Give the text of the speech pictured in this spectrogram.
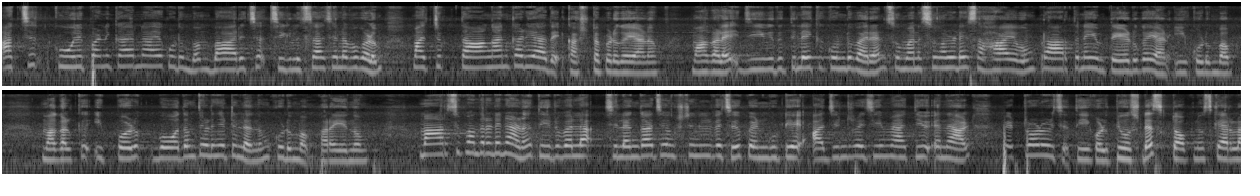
അച്ഛൻ കൂലിപ്പണിക്കാരനായ കുടുംബം ഭാരിച്ച ചികിത്സാ ചെലവുകളും മറ്റും താങ്ങാൻ കഴിയാതെ കഷ്ടപ്പെടുകയാണ്. മകളെ ജീവിതത്തിലേക്ക് കൊണ്ടുവരാൻ സുമനസ്സുകളുടെ സഹായവും പ്രാർത്ഥനയും തേടുകയാണ് ഈ കുടുംബം. മകൾക്ക് ഇപ്പോഴും ബോധം തെളിഞ്ഞിട്ടില്ലെന്നും കുടുംബം പറയുന്നു. മാർച്ച് പന്ത്രണ്ടിനാണ് തിരുവല്ല ചിലങ്ക ജംഗ്ഷനിൽ വെച്ച് പെൺകുട്ടിയെ അജിൻ റെജി മാത്യു എന്നയാൾ പെട്രോൾ ഒഴിച്ച് തീ കൊളുത്തി. News desk top news Kerala.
